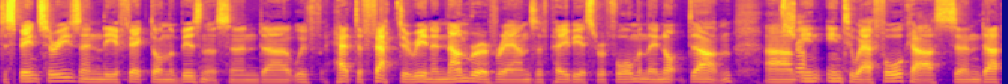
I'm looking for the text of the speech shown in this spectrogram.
dispensaries and the effect on the business. And uh, we've had to factor in a number of rounds of PBS reform, and they're not done um, sure. in, into our forecasts. And uh,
